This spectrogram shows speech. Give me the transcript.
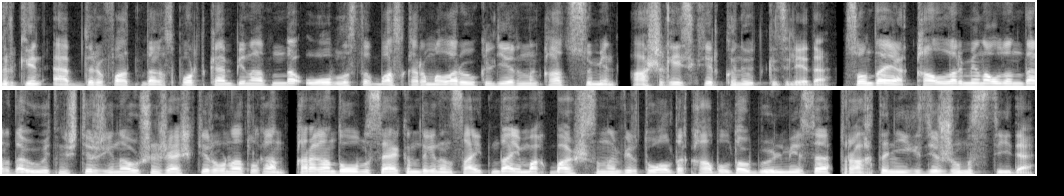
Нүркен Әбдіров атындағы спорт комбинатында облыстық басқармалар өкілдерінің қатысуымен ашық есіктер күні өткізіледі. Сондай-ақ қалалар мен аудандарда өтініштер жинау үшін жәшіктер орнатылған. Қарағанды облысы әкімдігінің сайтында аймақ басшысының виртуалды қабылдау бөлмесі тұрақты негізде жұмыс істейді.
